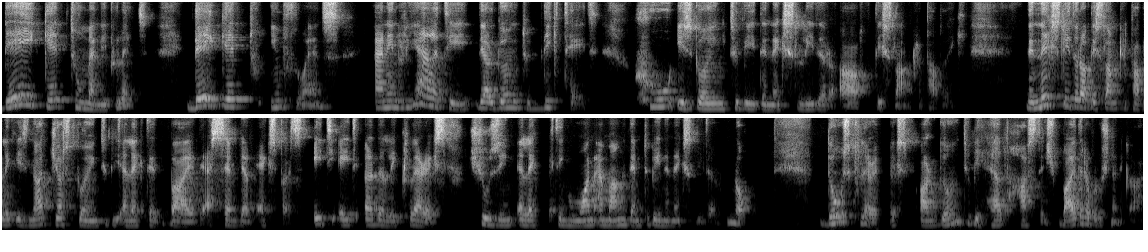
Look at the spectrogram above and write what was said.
they get to manipulate, they get to influence, and in reality, they are going to dictate who is going to be the next leader of the Islamic Republic. The next leader of the Islamic Republic is not just going to be elected by the assembly of experts, 88 elderly clerics choosing, electing one among them to be the next leader. No. Those clerics are going to be held hostage by the Revolutionary Guard,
